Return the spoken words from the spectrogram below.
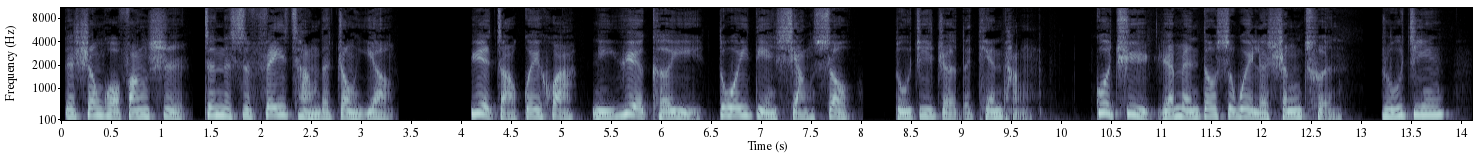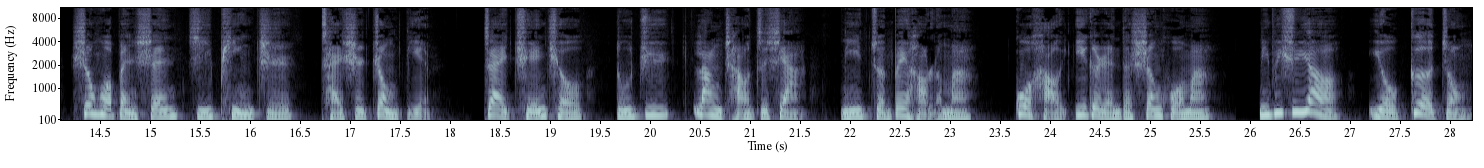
的生活方式真的是非常的重要。越早规划，你越可以多一点享受独居者的天堂。过去人们都是为了生存，如今。生活本身及品质才是重点。在全球独居浪潮之下，你准备好了吗？过好一个人的生活吗？你必须要有各种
